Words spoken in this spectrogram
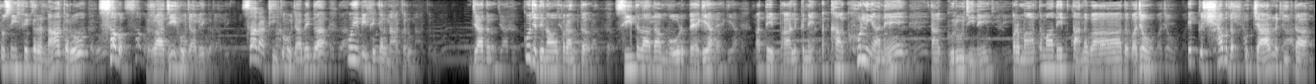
ਤੁਸੀਂ ਫਿਕਰ ਨਾ ਕਰੋ, ਸਭ ਰਾਜੀ ਹੋ ਜਾਵੇਗਾ। ਸਾਰਾ ਠੀਕ ਹੋ ਜਾਵੇਗਾ, ਕੋਈ ਵੀ ਫਿਕਰ ਨਾ ਕਰੋ। ਜਦ ਕੁਝ ਦਿਨਾਂ ਉਪਰੰਤ ਸੀਤਲਾ ਦਾ ਮੋੜ ਪੈ ਗਿਆ ਅਤੇ ਬਾਲਕ ਨੇ ਅੱਖਾਂ ਖੋਲੀਆਂ ਨੇ, ਤਾਂ ਗੁਰੂ ਜੀ ਨੇ ਪਰਮਾਤਮਾ ਦੇ ਧੰਨਵਾਦ ਵਜੋਂ ਇੱਕ ਸ਼ਬਦ ਉਚਾਰਨ ਕੀਤਾ।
